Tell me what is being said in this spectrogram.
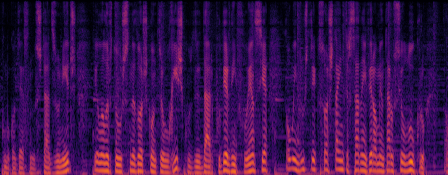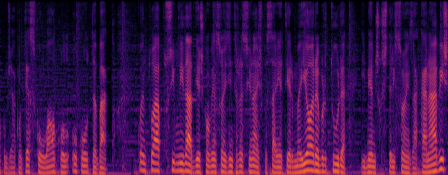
como acontece nos Estados Unidos. Ele alertou os senadores contra o risco de dar poder de influência a uma indústria que só está interessada em ver aumentar o seu lucro, tal como já acontece com o álcool ou com o tabaco quanto à possibilidade de as convenções internacionais passarem a ter maior abertura e menos restrições à cannabis,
